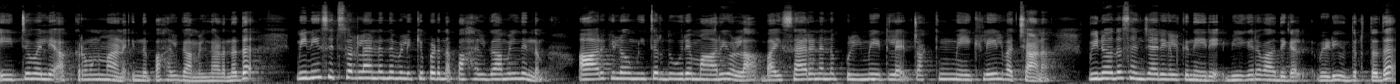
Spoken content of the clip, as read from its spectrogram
ഏറ്റവും വലിയ ആക്രമണമാണ് ഇന്ന് പഹൽഗാമിൽ നടന്നത്. മിനി സ്വിറ്റ്സർലാൻഡ് എന്ന് വിളിക്കപ്പെടുന്ന പഹൽഗാമിൽ നിന്നും ആറ് കിലോമീറ്റർ ദൂരെ മാറിയുള്ള ബൈസാരൻ എന്ന പുൽമേട്ടിലെ ട്രക്കിംഗ് മേഖലയിൽ വച്ചാണ് വിനോദസഞ്ചാരികൾക്ക് നേരെ ഭീകരവാദികൾ വെടിയുതിർത്തത്.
